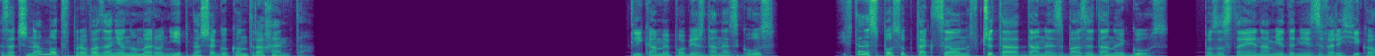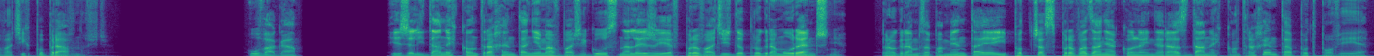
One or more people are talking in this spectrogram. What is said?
Zaczynamy od wprowadzania numeru NIP naszego kontrahenta. Klikamy Pobierz dane z GUS i w ten sposób Taxeon wczyta dane z bazy danych GUS. Pozostaje nam jedynie zweryfikować ich poprawność. Uwaga! Jeżeli danych kontrahenta nie ma w bazie GUS, należy je wprowadzić do programu ręcznie. Program zapamięta je i podczas wprowadzania kolejny raz danych kontrahenta podpowie je.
